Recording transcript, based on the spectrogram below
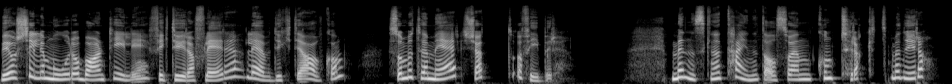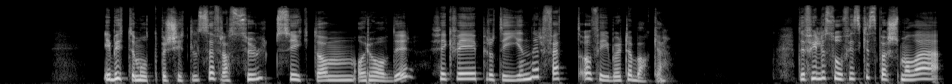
Ved å skille mor og barn tidlig fikk dyra flere levedyktige avkom, som betød mer kjøtt og fiber. Menneskene tegnet altså en kontrakt med dyra. I bytte mot beskyttelse fra sult, sykdom og rovdyr fikk vi proteiner, fett og fiber tilbake. Det filosofiske spørsmålet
